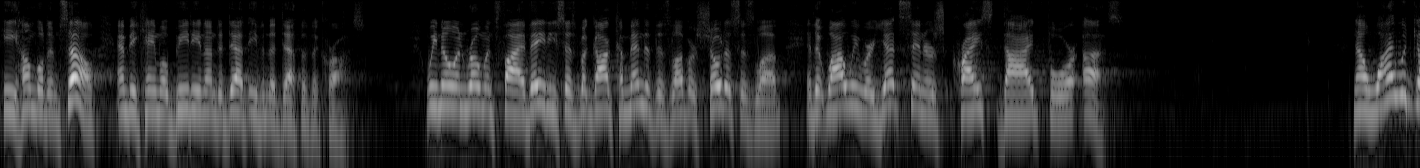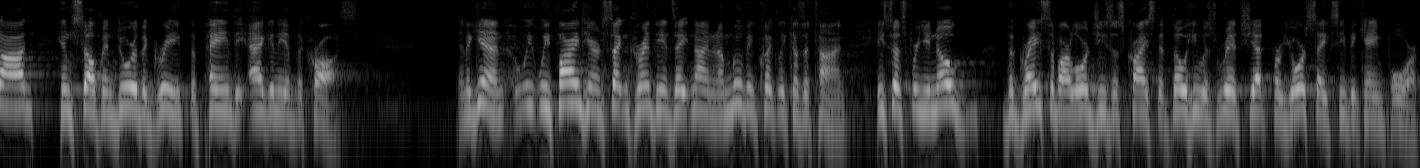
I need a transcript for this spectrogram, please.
he humbled himself and became obedient unto death, even the death of the cross. We know in Romans 5 8, he says, But God commendeth his love or showed us his love, and that while we were yet sinners, Christ died for us. Now, why would God Himself endure the grief, the pain, the agony of the cross? And again, we, we find here in 2 Corinthians 8 9, and I'm moving quickly because of time. He says, For you know the grace of our Lord Jesus Christ, that though he was rich, yet for your sakes he became poor,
